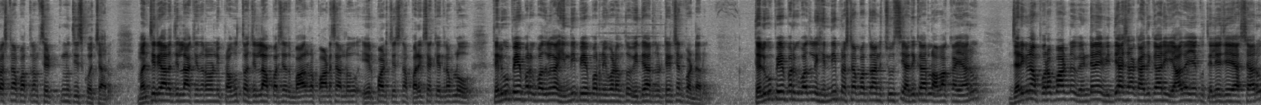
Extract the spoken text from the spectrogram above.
ప్రశ్నాపత్రం సెట్ను తీసుకొచ్చారు. మంచిర్యాల జిల్లా కేంద్రంలోని ప్రభుత్వ జిల్లా పరిషత్ బాలుర పాఠశాలలో ఏర్పాటు చేసిన పరీక్షా కేంద్రంలో తెలుగు పేపర్కు బదులుగా హిందీ పేపర్ను ఇవ్వడంతో విద్యార్థులు టెన్షన్ పడ్డారు. తెలుగు పేపర్కు బదులు హిందీ ప్రశ్నపత్రాన్ని చూసి అధికారులు అవాక్కయ్యారు. జరిగిన పొరపాటును వెంటనే విద్యాశాఖ అధికారి యాదయ్యకు తెలియజేశారు.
